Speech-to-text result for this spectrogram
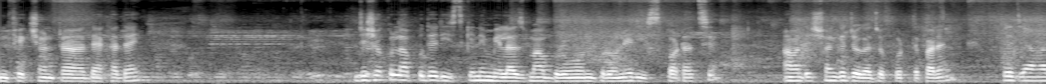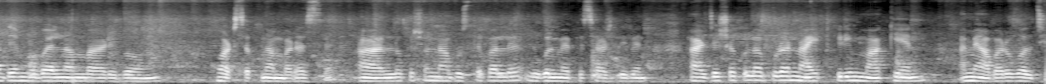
ইনফেকশনটা দেখা দেয়। যে সকল আপুদের স্কিনে মেলাজমা, ব্রণ, ব্রণের স্পট আছে, আমাদের সঙ্গে যোগাযোগ করতে পারেন। পেজে আমাদের মোবাইল নাম্বার এবং হোয়াটসঅ্যাপ নাম্বার আছে। আর লোকেশন না বুঝতে পারলে গুগল ম্যাপে সার্চ দিবেন। আর যে সকল আপুরা নাইট ক্রিম মাখেন আমি আবারও বলছি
